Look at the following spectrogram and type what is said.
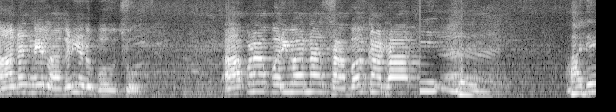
આનંદની લાગણી અનુભવું છું. આપણા પરિવારના સાબરકાંઠા આજે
